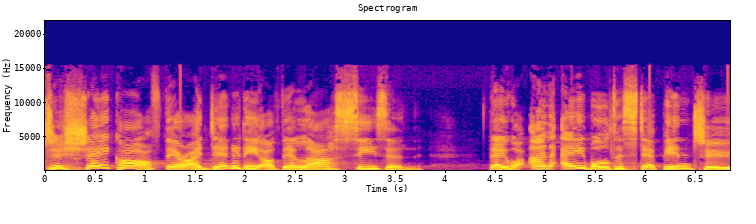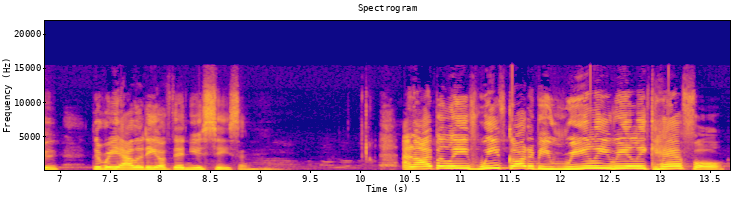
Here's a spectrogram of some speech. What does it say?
to shake off their identity of their last season, they were unable to step into the reality of their new season. And I believe we've got to be really, really careful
